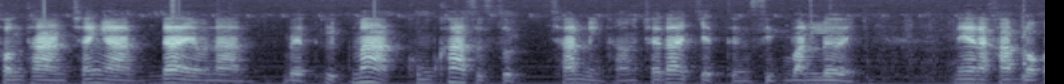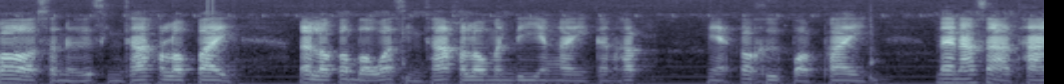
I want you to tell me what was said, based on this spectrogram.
ทนทานใช้งานได้ยาวนาน เบ็ดอึดมากคุ้มค่าสุดๆชาร์จหนึ่งครั้งใช้ได้ 7-10 วันเลย เนี่ยนะครับ เราก็เสนอสินค้าของเราไป แล้วเราก็บอกว่าสินค้าของเรามันดียังไงกันครับ เนี่ยก็คือปลอดภัย ได้น้ำสะอาดทาน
